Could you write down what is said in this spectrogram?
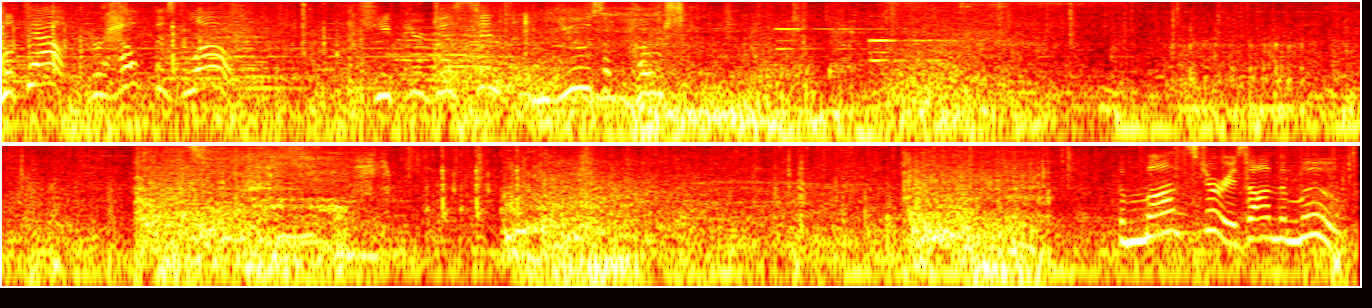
Look out, your health is low. Keep your distance and use a potion. The monster is on the move.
